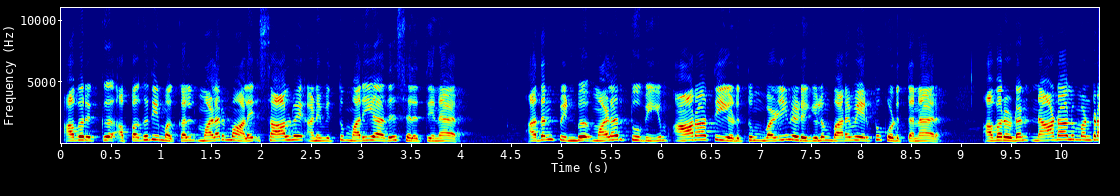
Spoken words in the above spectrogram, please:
அவருக்கு அப்பகுதி மக்கள் மலர் மாலை சால்வை அணிவித்து மரியாதை செலுத்தினர். அதன் பின்பு மலர் தூவியும் ஆராத்தி எடுத்தும் வழிநெடுகிலும் வரவேற்பு கொடுத்தனர். அவருடன் நாடாளுமன்ற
